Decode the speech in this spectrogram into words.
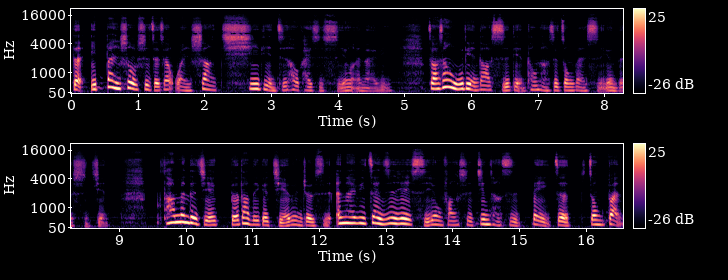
的一半受试者，在晚上七点之后开始使用 NIV，早上五点到十点通常是中断使用的时间。他们的结得到的一个结论就是，NIV 在日夜使用方式经常是被这中断。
